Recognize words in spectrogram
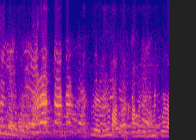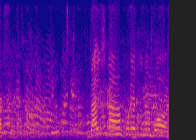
নাই ভালো রেডিমেড বাচ্চা খাবে রেডিমেড করে রাখছে। যাইস না, পড়ে যাবে কিনা বস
